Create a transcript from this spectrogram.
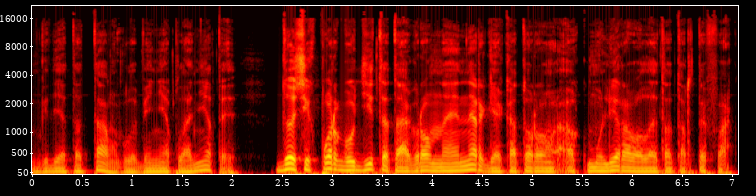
Где-то там, в глубине планеты, до сих пор гудит эта огромная энергия, которую аккумулировал этот артефакт.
